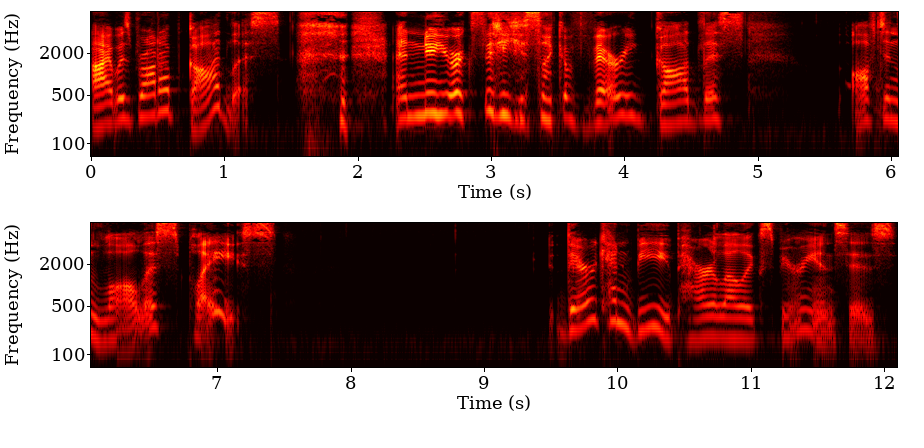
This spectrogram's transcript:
I was brought up godless. and New York City is like a very godless, often lawless place. There can be parallel experiences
